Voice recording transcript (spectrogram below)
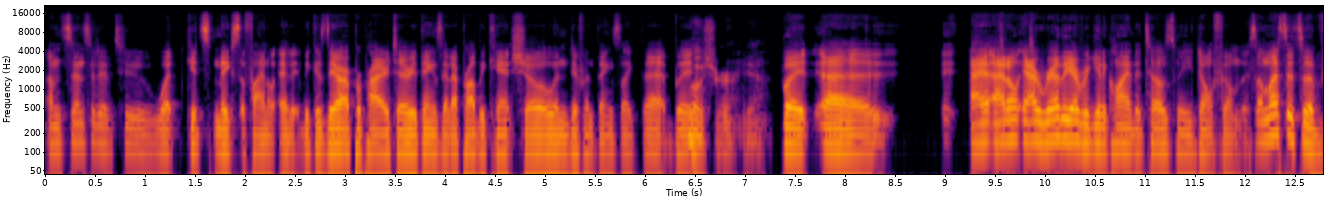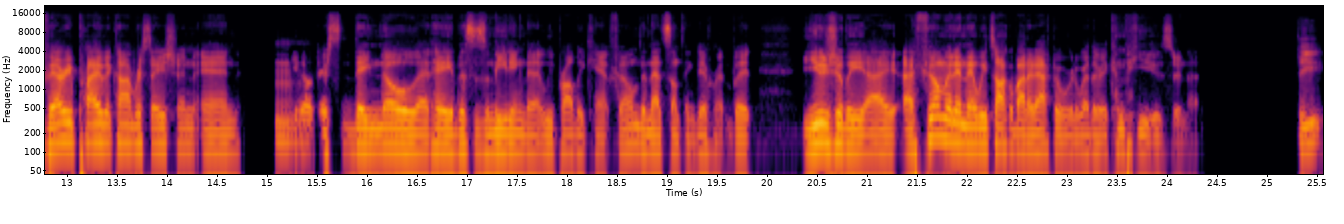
I'm sensitive to what gets makes the final edit because there are proprietary things that I probably can't show and different things like that. But oh, sure, yeah. But uh, I, I don't. I rarely ever get a client that tells me don't film this unless it's a very private conversation and mm-hmm. you know there's they know that hey this is a meeting that we probably can't film. Then that's something different. But usually I I film it and then we talk about it afterward whether it can be used or not. So you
